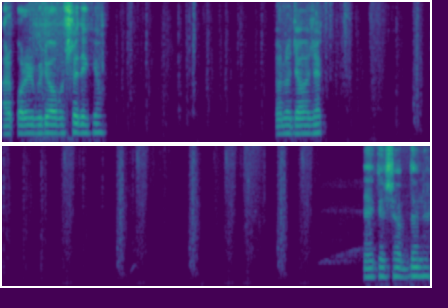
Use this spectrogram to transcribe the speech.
আর পরের ভিডিও অবশ্যই দেখিও। চলো, যাওয়া যাক। একে সাবধানে।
